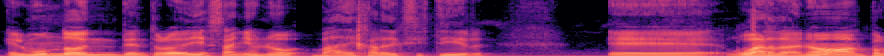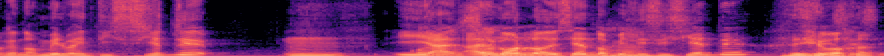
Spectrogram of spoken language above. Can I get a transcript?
el mundo en- dentro de 10 años no va a dejar de existir. Eh, guarda, ¿no? Porque en 2027... mm, y Al, Al son- Gore lo decía en Ajá. 2017. Sí, digo, sí, sí.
